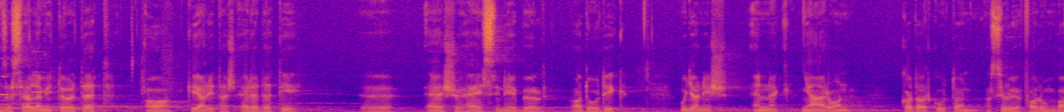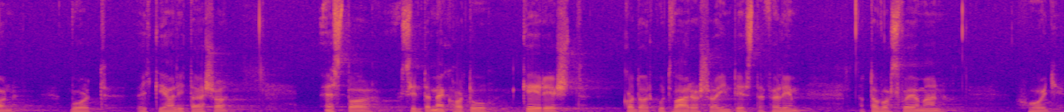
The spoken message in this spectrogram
Ez a szellemi töltet a kiállítás eredeti ö, első helyszínéből adódik, ugyanis ennek nyáron Kadarkúton, a szülőfalumban volt egy kiállítása. Ezt a szinte megható kérést Kadarkút városa intézte felém a tavasz folyamán, hogy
